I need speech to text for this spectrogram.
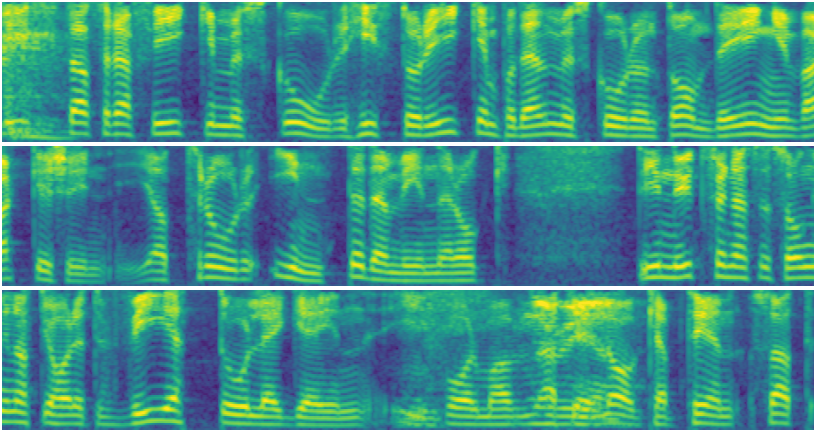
listas Rafiki med skor. Historiken på den med skor runt om, det är ingen vacker syn. Jag tror inte den vinner och det är nytt för den här säsongen att jag har ett veto att lägga in i form av nu att jag är lagkapten. Så att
